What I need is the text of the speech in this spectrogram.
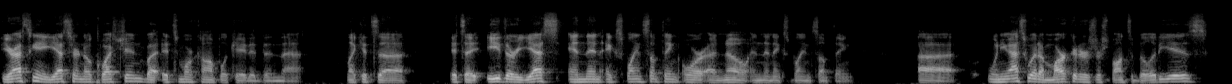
You're asking a yes or no question, but it's more complicated than that. Like it's a it's a either yes and then explain something or a no and then explain something. Uh, when you ask what a marketer's responsibility is,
